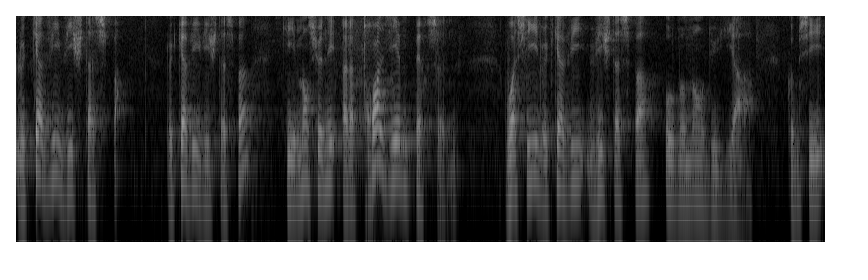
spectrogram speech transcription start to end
le Kavi Vishtaspa. Le Kavi Vishtaspa, qui est mentionné à la troisième personne. Voici le Kavi Vishtaspa au moment du Ya, comme si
